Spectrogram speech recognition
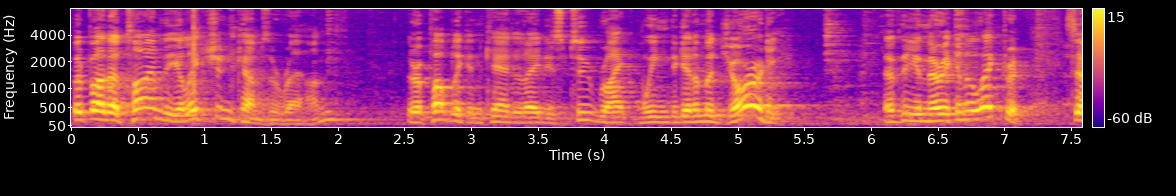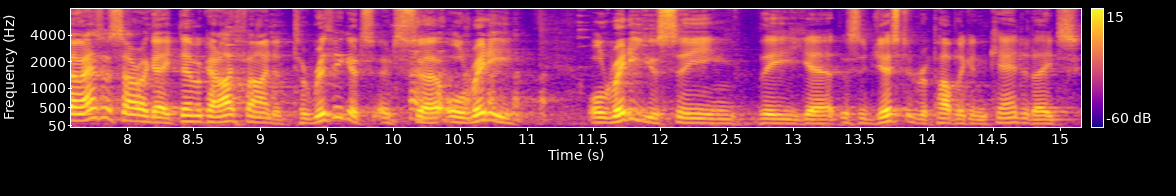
But by the time the election comes around, the Republican candidate is too right wing to get a majority of the American electorate. So, as a surrogate Democrat, I find it terrific. It's, it's uh, already, already you're seeing the, uh, the suggested Republican candidates,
